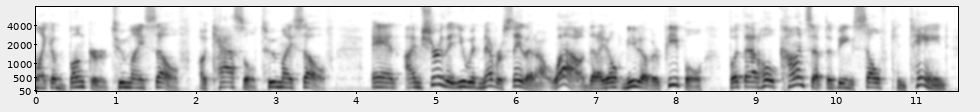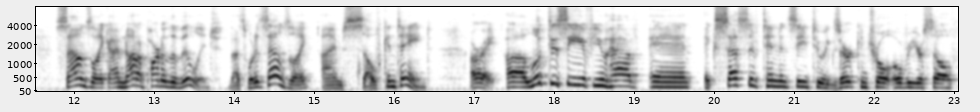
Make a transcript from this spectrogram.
like a bunker to myself, a castle to myself. And I'm sure that you would never say that out loud, that I don't need other people, but that whole concept of being self-contained sounds like I'm not a part of the village. That's what it sounds like. I'm self-contained. All right, uh, look to see if you have an excessive tendency to exert control over yourself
